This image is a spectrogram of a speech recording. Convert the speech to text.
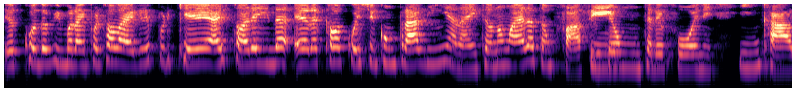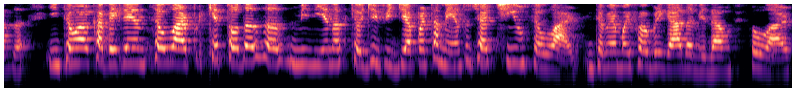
eu, quando eu vim morar em Porto Alegre, porque a história ainda era aquela coisa, tinha que comprar a linha, né? Então não era tão fácil Sim. ter um telefone em casa. Então eu acabei ganhando celular porque todas as meninas que eu dividi apartamento já tinham celular. Então minha mãe foi obrigada a me dar um celular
